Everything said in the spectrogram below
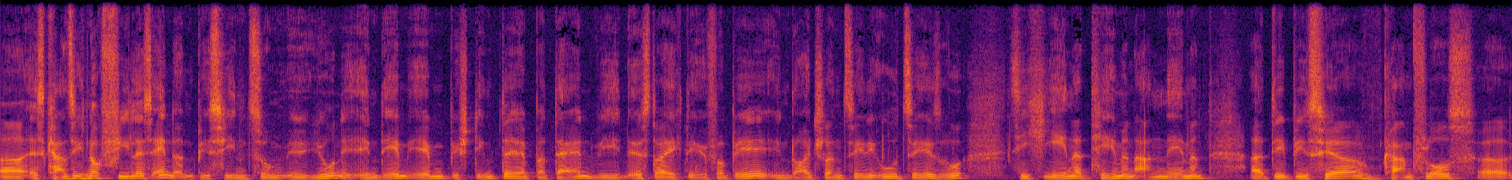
es kann sich noch vieles ändern bis hin zum Juni, indem eben bestimmte Parteien wie in Österreich die ÖVP, in Deutschland CDU, CSU sich jener Themen annehmen, äh, die bisher kampflos äh,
